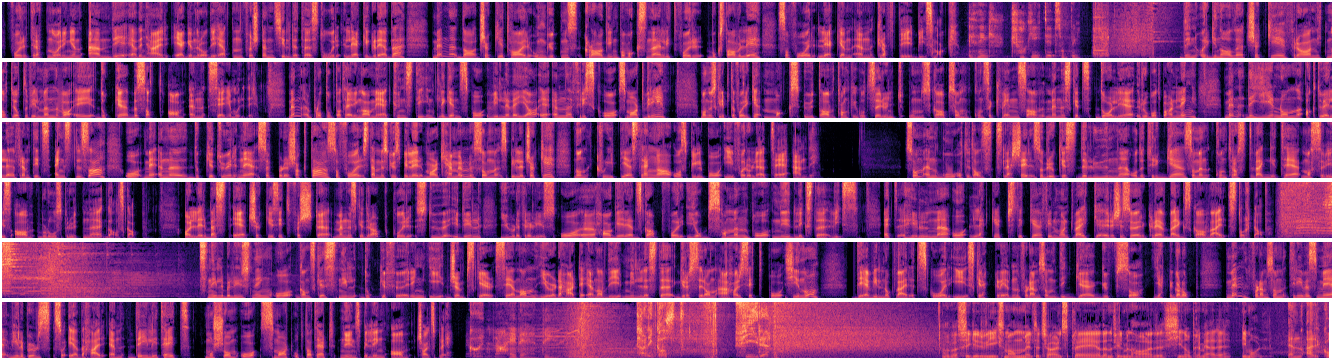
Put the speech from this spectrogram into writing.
For 13-åringen Andy er denne egenrådigheten først en kilde til stor lekeglede, men da Chucky tar ungguttens klaging på voksne litt for bokstavelig, så får leken en kraftig bismak. I think Chucky did something. Den originale Chucky fra 1988-filmen var ei dukke besatt av en seriemorder. Men plottoppdateringa med kunstig intelligens på ville veier er en frisk og smart vri. Manuskriptet får ikke maks ut av tankegodset rundt ondskap som konsekvens av menneskets dårlige robotbehandling, men det gir noen aktuelle fremtidsengstelser, og med en dukketur ned søppelsjakta så får stemmeskuespiller Mark Hamill, som spiller Chucky, noen creepy strenger å spille på i forholdet til Andy. Som en god 80-talls-slasher så brukes det lune og det trygge som en kontrastvegg til massevis av blodsprutende galskap. Aller best er Chucky sitt første menneskedrap, hvor stueidyll, juletrelys og uh, hageredskap får jobbe sammen på nydeligste vis. Et hyllende og lekkert stykke filmhåndverk regissør Klevberg skal være stolt av. Snill belysning og ganske snill dukkeføring i jumpscare-scenene gjør det her til en av de mildeste grøsserne jeg har sett på kino. Det vil nok være et skår i skrekkgleden for dem som digger gufs og hjertegalopp, men for dem som trives med hvilepuls, så er det her en deilig teit, morsom og smart oppdatert nyinnspilling av Child's Play. Good night, Andy. Terningkast fire. Det var Sigurd Vik som anmeldte Child's Play, og denne filmen har kinopremiere i morgen. NRK.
